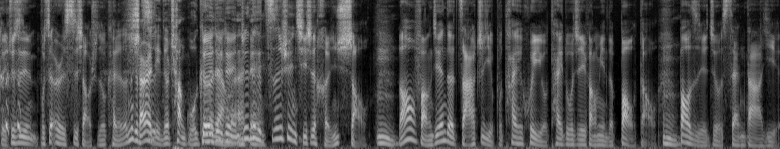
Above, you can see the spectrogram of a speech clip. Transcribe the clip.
对，就是不是二十四小时都看得到。那个十二资点就唱国歌对对对，就那个资讯其实很少，嗯然后坊间的杂志也不太会有太多这一方面的报道，嗯报纸也只有三大页，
